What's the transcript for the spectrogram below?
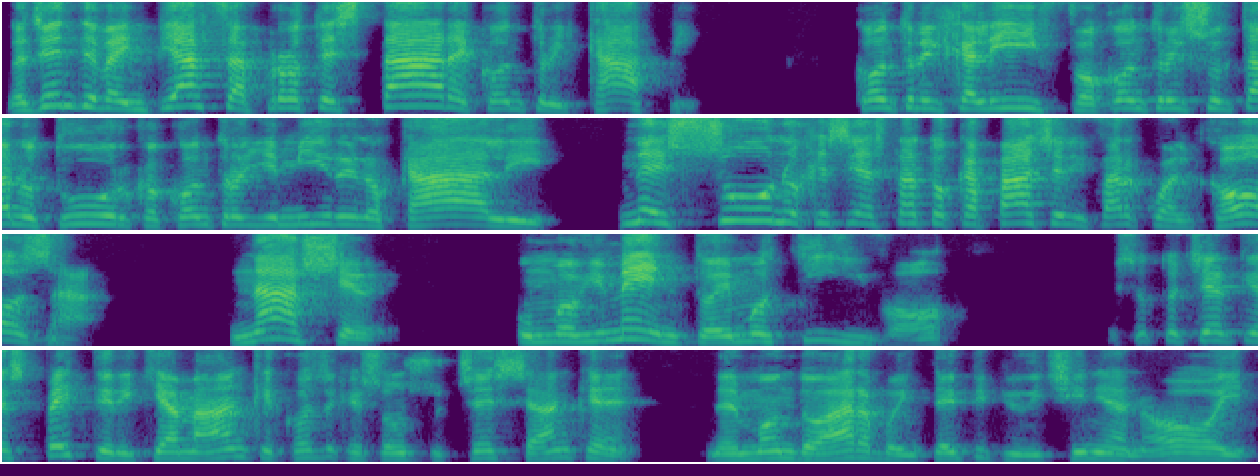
La gente va in piazza a protestare contro i capi, contro il califfo, contro il sultano turco, contro gli emiri locali. Nessuno che sia stato capace di fare qualcosa. Nasce un movimento emotivo che sotto certi aspetti richiama anche cose che sono successe anche nel mondo arabo in tempi più vicini a noi,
